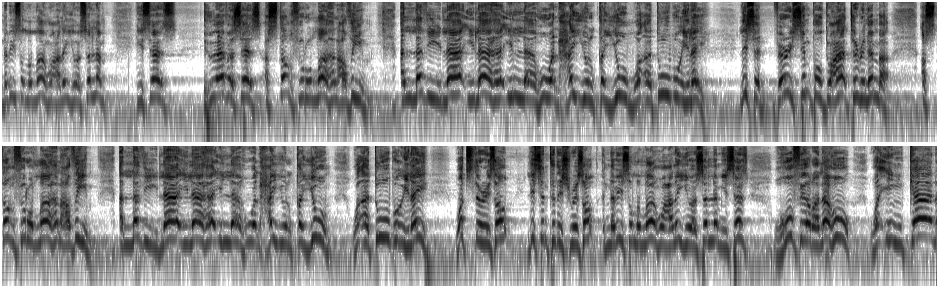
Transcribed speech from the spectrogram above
Nabi sallallahu alayhi wasallam, he says, whoever says, Astaghfirullah al-azim, الذي لا إله إلا هو الحي القيوم وأتوب إليه. Listen, very simple dua to remember. Astaghfirullah al-azim, الذي لا إله إلا هو الحي القيوم وأتوب إليه. What's the result? Listen to this result. النبي صلى الله عليه وسلم, he says, غفر له وإن كان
